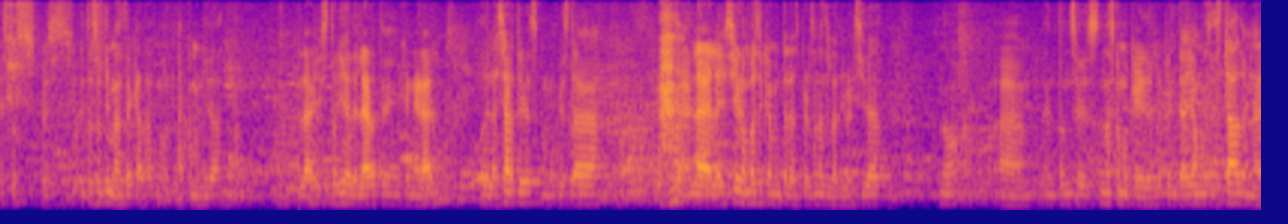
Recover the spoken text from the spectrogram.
estos, pues, estas últimas décadas, ¿no? La comunidad, ¿no? La historia del arte en general o de las artes, como que está, la, la, hicieron básicamente las personas de la diversidad, ¿no? Ah, entonces no es como que de repente hayamos estado en la,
